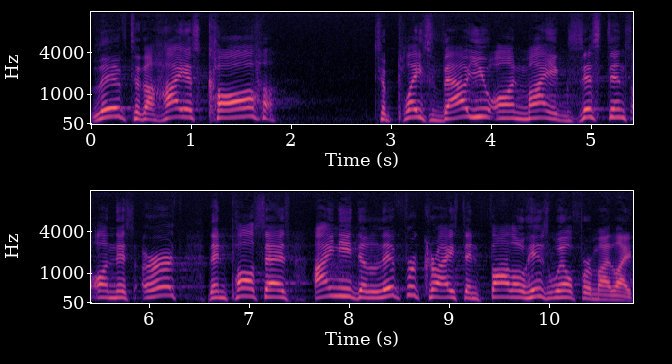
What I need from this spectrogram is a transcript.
live to the highest call, to place value on my existence on this earth, then Paul says, I need to live for Christ and follow his will for my life.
